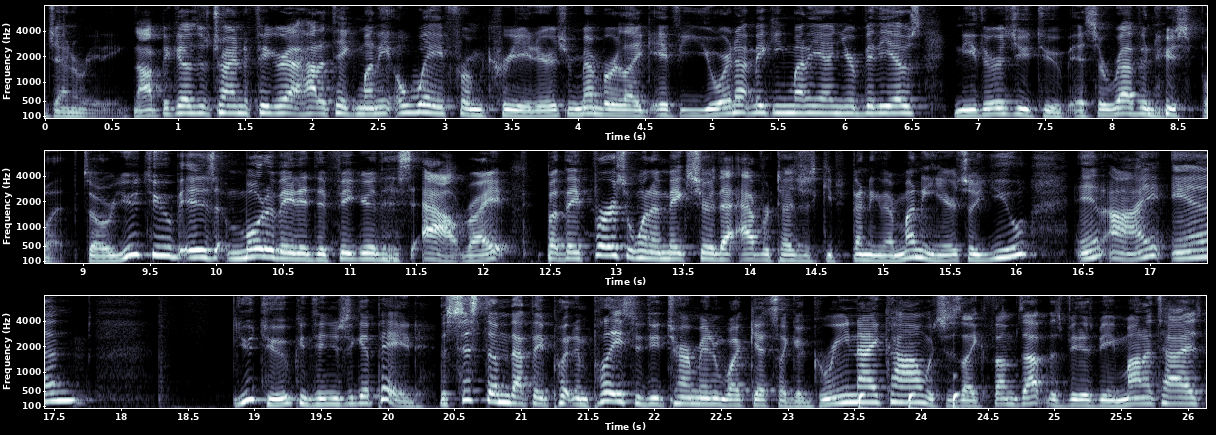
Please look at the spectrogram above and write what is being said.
generating. Not because they're trying to figure out how to take money away from creators. Remember, like if you're not making money on your videos, neither is YouTube. It's a revenue split. So YouTube is motivated to figure this out out, right? But they first want to make sure that advertisers keep spending their money here. So you and I and YouTube continues to get paid. The system that they put in place to determine what gets like a green icon, which is like thumbs up, this video is being monetized,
